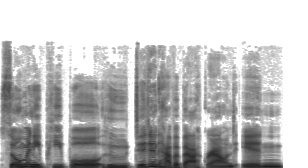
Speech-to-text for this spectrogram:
so many people who didn't have a background in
